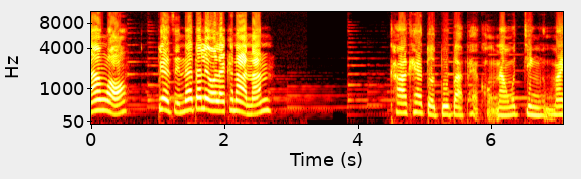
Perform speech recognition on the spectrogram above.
นางเหรอ เปลี่ยนสีหน้าได้เร็วอะไรขนาดนั้น ข้าแค่ตรวจดูบาดแผลของนางว่าจริงหรือไม่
